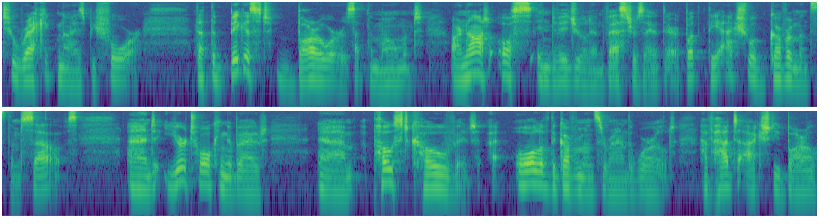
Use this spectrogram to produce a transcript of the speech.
to recognize before that the biggest borrowers at the moment are not us individual investors out there, but the actual governments themselves. And you're talking about um, post COVID, uh, all of the governments around the world have had to actually borrow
